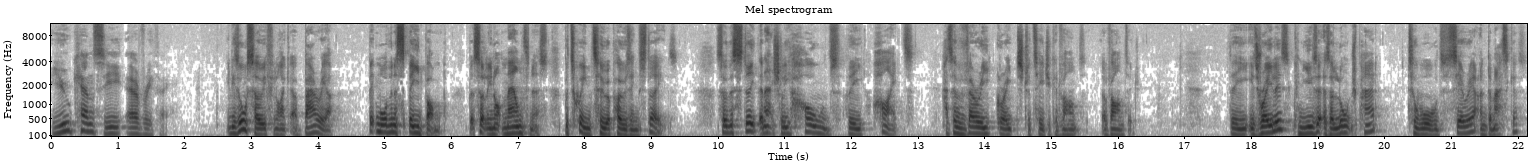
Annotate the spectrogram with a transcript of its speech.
you can see everything. It is also, if you like, a barrier, a bit more than a speed bump, but certainly not mountainous, between two opposing states. So the state that actually holds the heights has a very great strategic advantage. The Israelis can use it as a launch pad towards Syria and Damascus.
